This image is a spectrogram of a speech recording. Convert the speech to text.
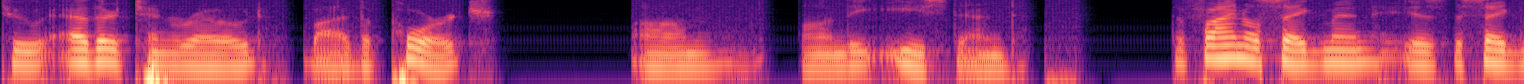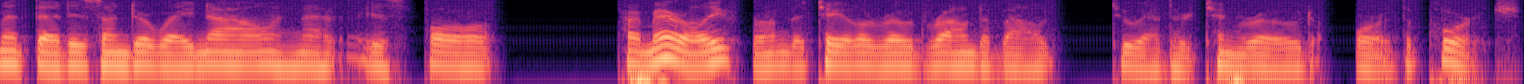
to Eatherton Road by the porch um, on the east end. The final segment is the segment that is underway now, and that is for primarily from the Taylor Road roundabout to Eatherton Road or the porch.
